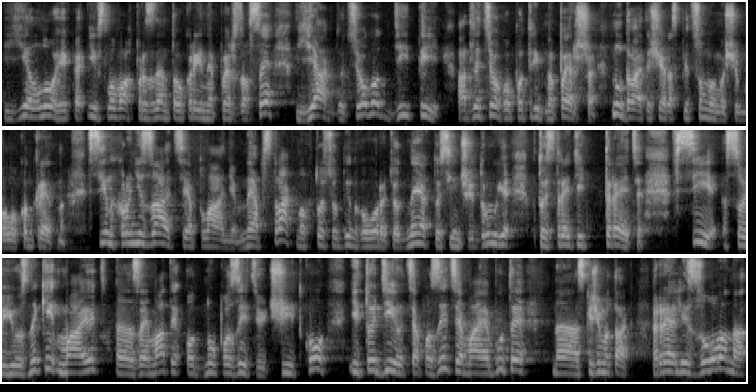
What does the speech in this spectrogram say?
є логіка і в словах президента України, перш за все, як до цього дійти. А для цього потрібно перше. Ну давайте ще раз підсумуємо, щоб було конкретно. Синхронізація планів не абстрактно. Хтось один говорить одне, хтось інший друге, хтось третій, третє. Всі союзники мають е, займати одну позицію чітко, і тоді ця позиція має бути, скажімо так, реалізована.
